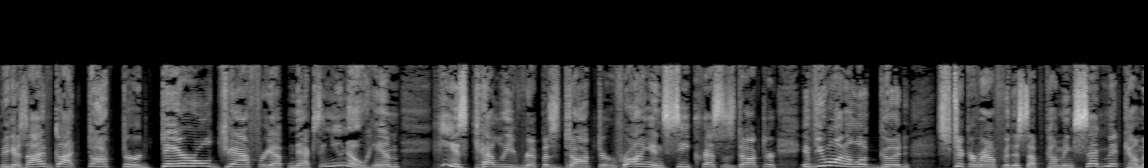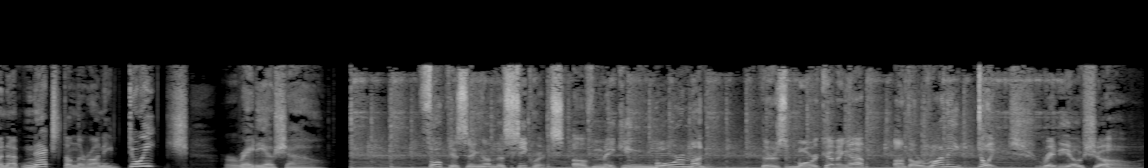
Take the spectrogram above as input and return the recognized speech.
because I've got Dr. Daryl Gioffre up next, and you know him. He is Kelly Ripa's doctor, Ryan Seacrest's doctor. If you want to look good, stick around for this upcoming segment coming up next on the Roni Deutch Radio Show focusing on the secrets of making more money. There's more coming up on the Roni Deutch Radio Show.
